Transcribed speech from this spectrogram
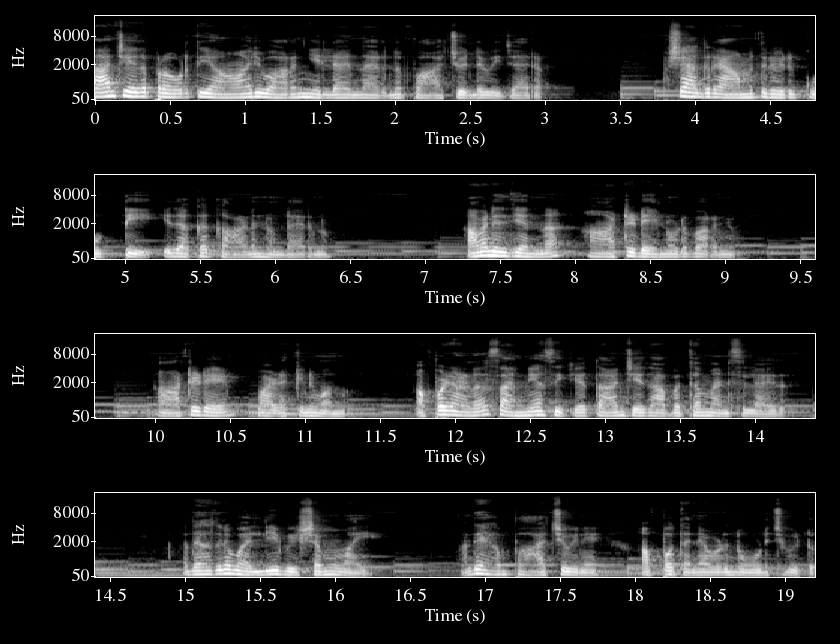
താൻ ചെയ്ത പ്രവൃത്തി ആരും അറിഞ്ഞില്ല എന്നായിരുന്നു പാച്ചുവിന്റെ വിചാരം. പക്ഷെ ആ ഗ്രാമത്തിലൊരു കുട്ടി ഇതൊക്കെ കാണുന്നുണ്ടായിരുന്നു. അവനിത് ചെന്ന് ആട്ടിടയനോട് പറഞ്ഞു. ആട്ടിടയൻ വഴക്കിന് വന്നു. അപ്പോഴാണ് സന്യാസിക്ക് താൻ ചെയ്ത അബദ്ധം മനസ്സിലായത്. അദ്ദേഹത്തിന് വലിയ വിഷമമായി. അദ്ദേഹം പാച്ചുവിനെ അപ്പോൾ തന്നെ അവിടെ നിന്ന് ഓടിച്ചു വിട്ടു.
